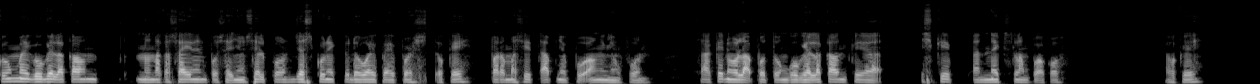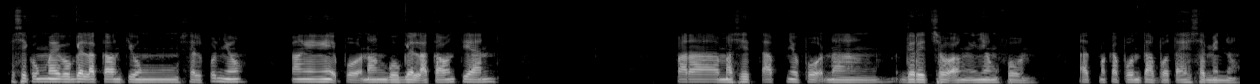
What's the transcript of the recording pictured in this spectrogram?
Kung may Google account na nakasign in po sa inyong cellphone, just connect to the Wi-Fi first, okay? Para ma-set up nyo po ang inyong phone. Sa akin, wala po tong Google account, kaya skip and next lang po ako. Okay? Kasi kung may Google account yung cellphone nyo, mangingi po ng Google account yan para ma-set up nyo po ng diretso ang inyong phone at makapunta po tayo sa menu.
